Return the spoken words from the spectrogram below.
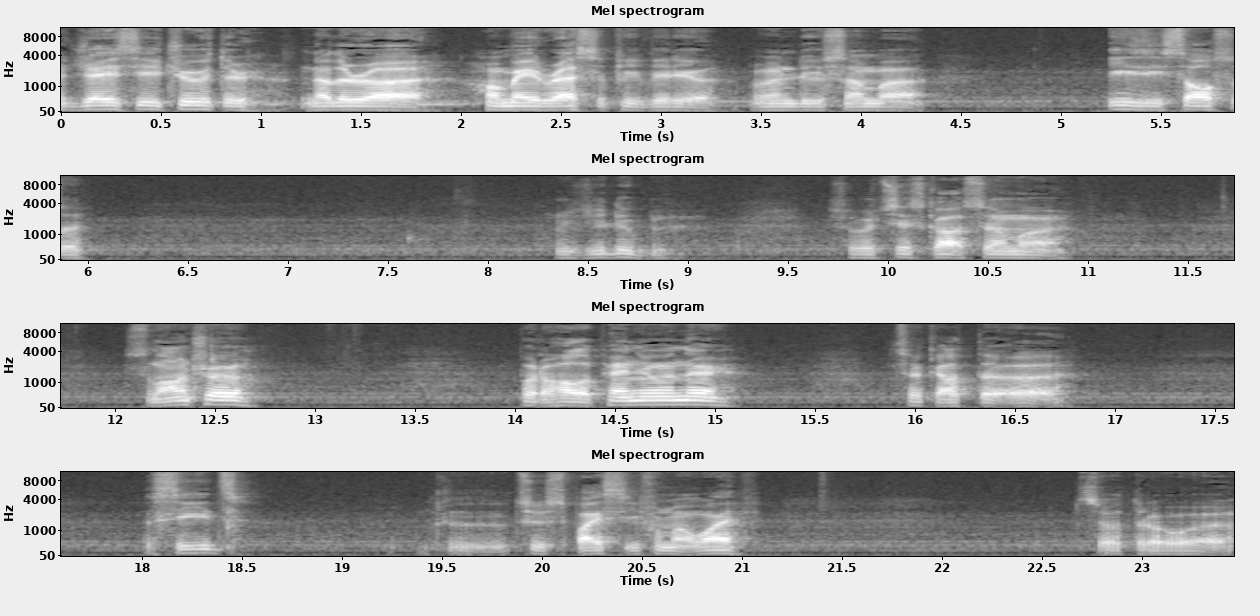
a JC Truther, another uh, homemade recipe video. We're gonna do some uh, easy salsa. You do, so we just got some uh, cilantro. Put a jalapeno in there. Took out the uh, the seeds. Too spicy for my wife. So throw uh,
